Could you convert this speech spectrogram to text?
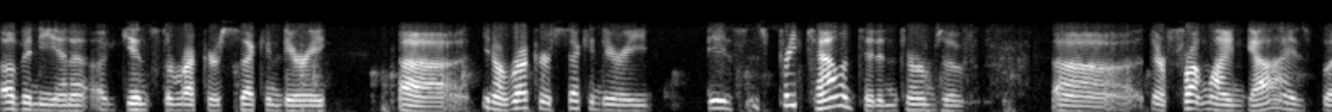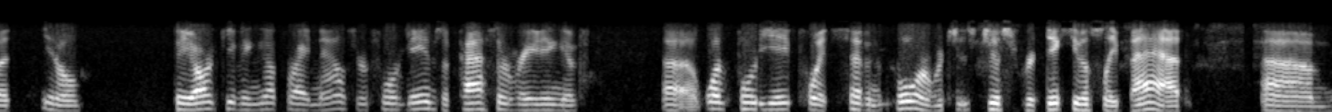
of Indiana against the Rutgers secondary, uh, you know, Rutgers secondary is, is pretty talented in terms of uh, their frontline guys, but you know, they are giving up right now through four games a passer rating of uh, 148.74, which is just ridiculously bad. Um,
